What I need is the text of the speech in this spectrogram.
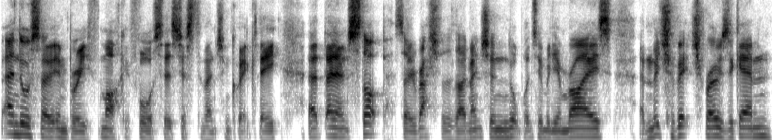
And also, in brief, market forces, just to mention quickly, uh, they don't stop. So, Rashford, as I mentioned, 0.2 million rise. Uh, Mitrovic rose again.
